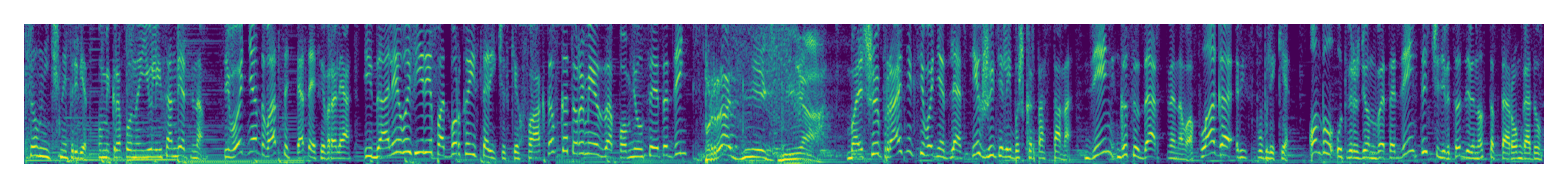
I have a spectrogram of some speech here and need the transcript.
солнечный привет! У микрофона Юлии Санбердина. Сегодня 25 февраля. И далее в эфире подборка исторических фактов, которыми запомнился этот день. Праздник дня! Большой праздник сегодня для всех жителей Башкортостана. День государственного флага республики. Он был утвержден в этот день в 1992 году.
